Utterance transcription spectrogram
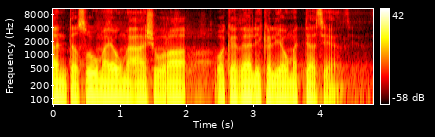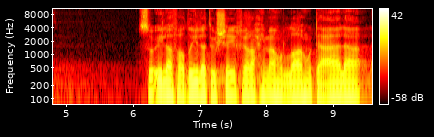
أن تصوم يوم عاشوراء وكذلك اليوم التاسع. سئل فضيلة الشيخ رحمه الله تعالى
